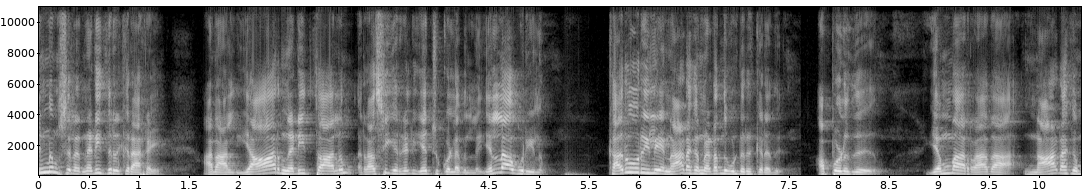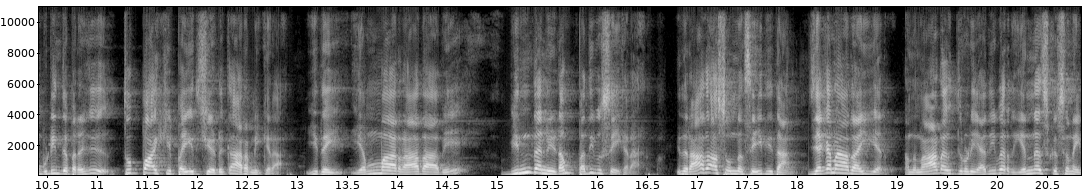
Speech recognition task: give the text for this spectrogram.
இன்னும் சிலர் நடித்திருக்கிறார்கள். ஆனால் யார் நடித்தாலும் ரசிகர்கள் ஏற்றுக்கொள்ளவில்லை. எல்லா ஊரிலும். கரூரிலே நாடகம் நடந்து கொண்டிருக்கிறது. அப்பொழுது எம் ஆர் ராதா நாடகம் முடிந்த பிறகு துப்பாக்கி பயிற்சி எடுக்க ஆரம்பிக்கிறார். இதை எம் ஆர் ராதாவே விந்தனிடம் பதிவு செய்கிறார். இது ராதா சொன்ன செய்திதான். ஜெகநாத ஐயர் அந்த நாடகத்தினுடைய அதிபர் என் எஸ் கிருஷ்ணனை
